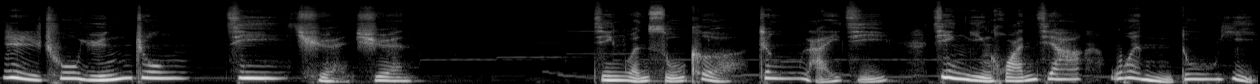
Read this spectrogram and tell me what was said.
日出云中鸡犬喧。今闻俗客争来集，径引还家问都邑。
